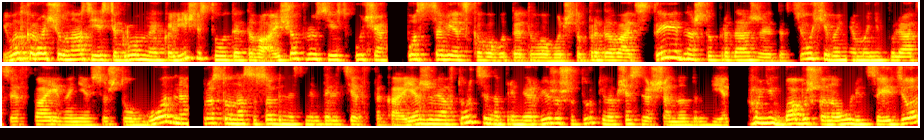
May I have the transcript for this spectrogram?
И вот, короче, у нас есть огромное количество вот этого, а еще плюс есть куча постсоветского вот этого вот, что продавать стыдно, что продажи — это втюхивание, манипуляция, впаривание, все что угодно. Просто у нас особенность менталитета такая. Я, живя в Турции, например, вижу, что турки вообще совершенно другие. У них бабушка на улице идет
